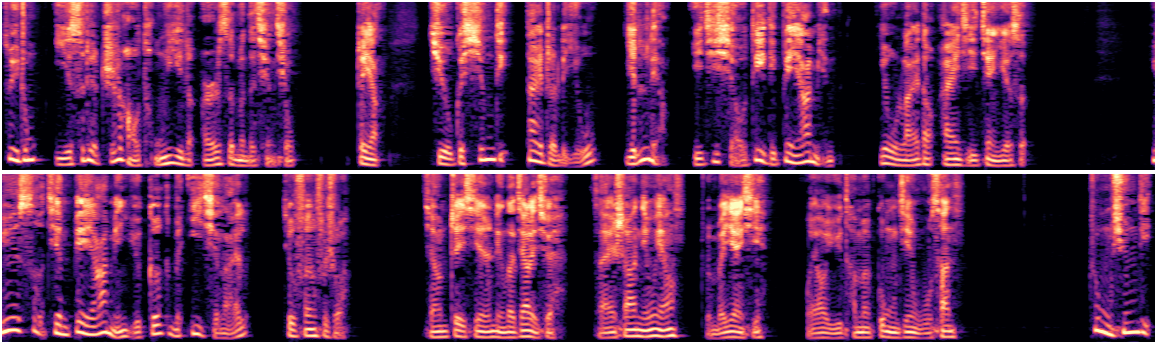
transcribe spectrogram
最终以色列只好同意了儿子们的请求。这样，九个兄弟带着礼物、银两以及小弟弟卞雅敏，又来到埃及见约瑟。约瑟见卞雅敏与哥哥们一起来了，就吩咐说：“将这些人领到家里去，宰杀牛羊，准备宴席。”我要与他们共进午餐。众兄弟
